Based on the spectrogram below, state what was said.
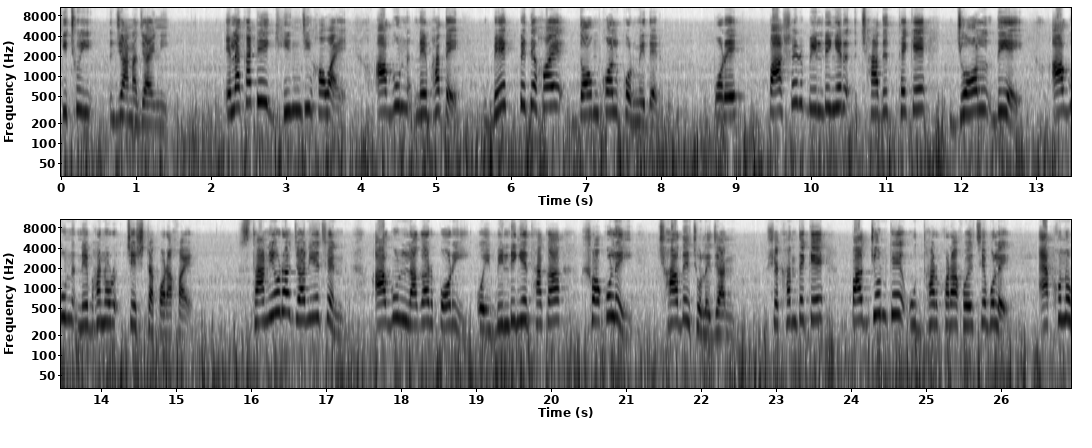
কিছুই জানা যায়নি। এলাকাটি ঘিঞ্জি হওয়ায় আগুন নেভাতে বেগ পেতে হয় দমকল কর্মীদের। পরে পাশের বিল্ডিংয়ের ছাদের থেকে জল দিয়ে আগুন নেভানোর চেষ্টা করা হয়। স্থানীয়রা জানিয়েছেন, আগুন লাগার পরই ওই বিল্ডিংয়ে থাকা সকলেই ছাদে চলে যান। সেখান থেকে পাঁচজনকে উদ্ধার করা হয়েছে বলে এখনও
